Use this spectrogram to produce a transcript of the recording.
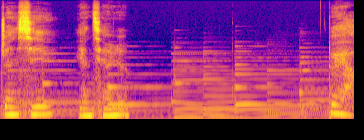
珍惜。”眼前人，对呀，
